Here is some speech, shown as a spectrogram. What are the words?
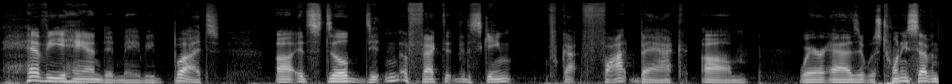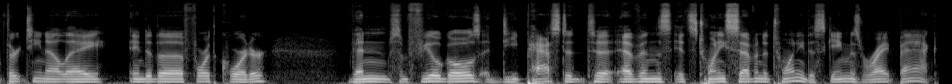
heavy-handed, maybe, but uh, it still didn't affect it. This game got fought back, um, whereas it was 27-13 LA into the fourth quarter. Then some field goals, a deep pass to, to Evans. It's 27 to 20. This game is right back.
